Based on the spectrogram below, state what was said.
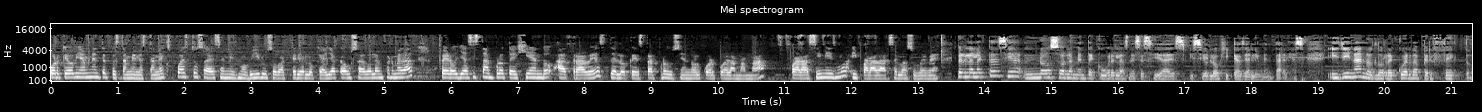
porque obviamente pues también están expuestos a ese mismo virus o bacteria, lo que haya causado la enfermedad, pero ya se están protegiendo a través de lo que está produciendo el cuerpo de la mamá para sí mismo y para dárselo a su bebé. Pero la lactancia no solamente cubre las necesidades fisiológicas y alimentarias. Y Gina nos lo recuerda perfecto,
